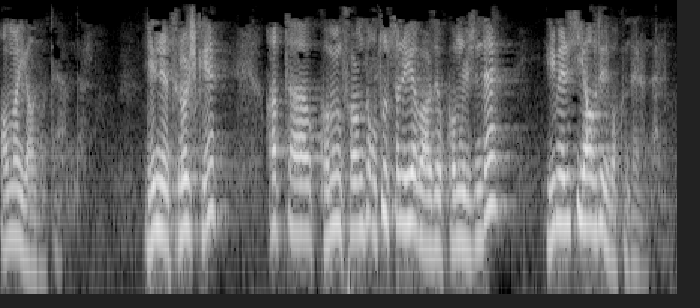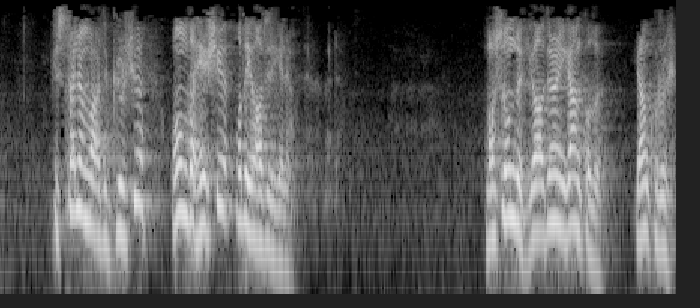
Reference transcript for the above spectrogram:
Alman Yahudi muhtemelenler. Lenin, Troçki hatta komün formda 30 tane üye vardı komünizmde. 27'si Yahudiydi bakın derler. Stalin vardı Gürcü. Onun da eşi, o da Yahudiydi gene. Masonluk, Yahudilerin yan kolu. Yan kuruş.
